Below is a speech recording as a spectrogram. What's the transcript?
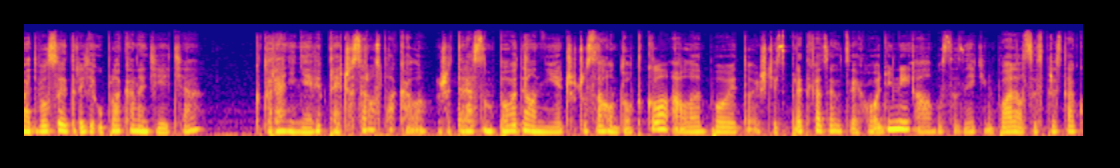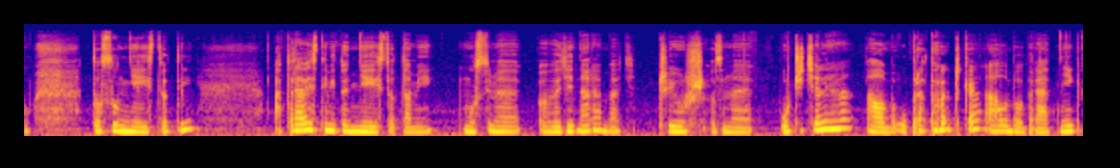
mať vo svojej triede uplakané dieťa, ktoré ani nevie, prečo sa rozplakalo. Že teraz som povedal niečo, čo sa ho dotklo, alebo je to ešte z predchádzajúcej hodiny, alebo sa s niekým povedal cez prestávku. To sú neistoty. A práve s týmito neistotami musíme vedieť narábať. Či už sme učiteľia, alebo upratovačka, alebo vrátnik,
